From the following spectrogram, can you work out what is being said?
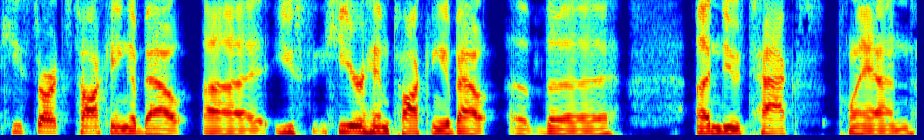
he starts talking about. Uh, you hear him talking about uh, the a new tax plan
